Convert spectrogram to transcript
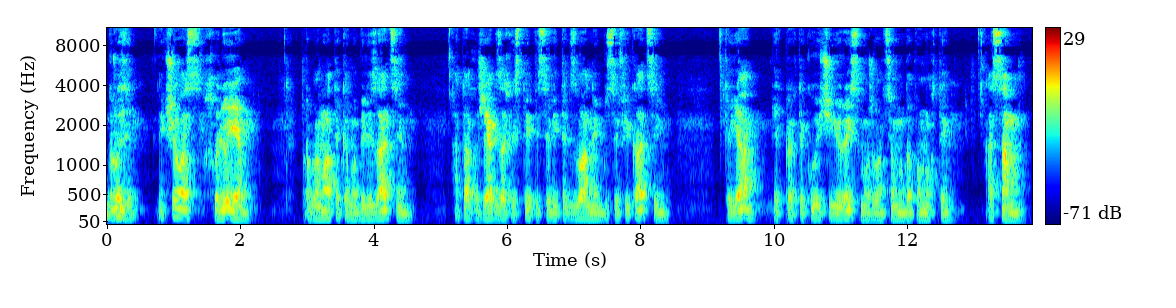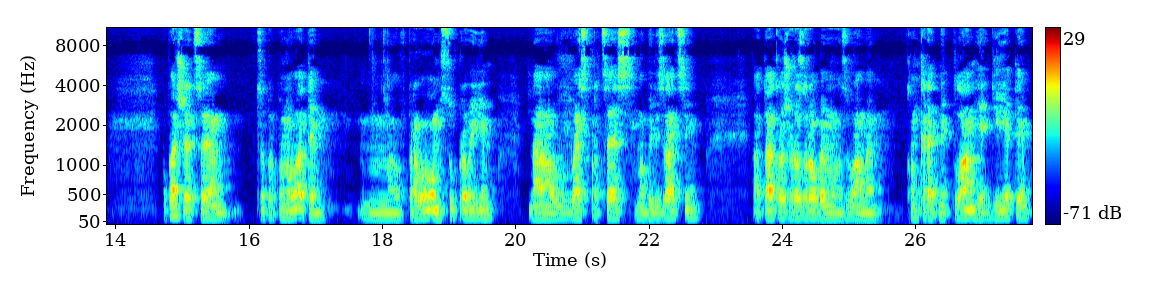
Друзі, якщо вас хвилює проблематика мобілізації, а також як захиститися від так званої бусифікації, то я, як практикуючий юрист, можу вам цьому допомогти. А саме, по-перше, це запропонувати в правовому супроводі на весь процес мобілізації, а також розробимо з вами конкретний план, як діяти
